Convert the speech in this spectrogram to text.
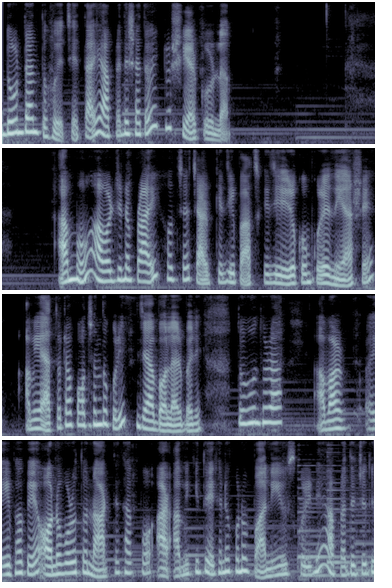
দুর্দান্ত হয়েছে, তাই আপনাদের সাথেও একটু শেয়ার করলাম। আম্মু, আমার জন্য প্রায় হচ্ছে চার কেজি, পাঁচ কেজি এরকম করে নিয়ে আসে। আমি এতটা পছন্দ করি, যা বলার বাইরে। তো বন্ধুরা আমার এভাবে অনবরত নাড়তে থাকব। আর আমি কিন্তু এখানে কোনো পানি ইউজ করিনি। আপনাদের যদি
